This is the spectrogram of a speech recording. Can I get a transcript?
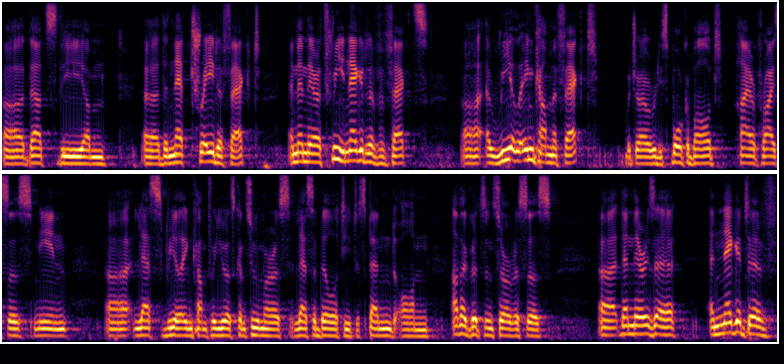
Uh, that's the, um, uh, the net trade effect. And then there are three negative effects uh, a real income effect, which I already spoke about. Higher prices mean uh, less real income for US consumers, less ability to spend on other goods and services. Uh, then there is a, a negative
